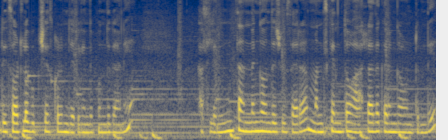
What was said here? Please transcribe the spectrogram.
రిసార్ట్లో బుక్ చేసుకోవడం జరిగింది ముందుగానే. అసలు ఎంత అందంగా ఉందో చూసారా? మనసుకి ఎంతో ఆహ్లాదకరంగా ఉంటుంది.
